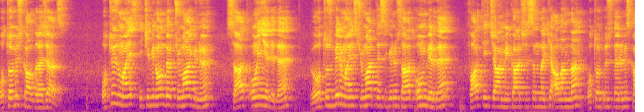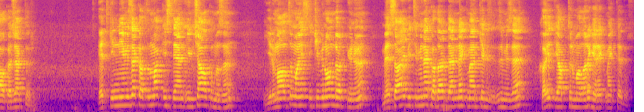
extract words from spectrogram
otobüs kaldıracağız. 30 Mayıs 2014 Cuma günü saat 17'de ve 31 Mayıs Cumartesi günü saat 11'de Fatih Camii karşısındaki alandan otobüslerimiz kalkacaktır. Etkinliğimize katılmak isteyen ilçe halkımızın 26 Mayıs 2014 günü mesai bitimine kadar dernek merkezimize kayıt yaptırmaları gerekmektedir.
